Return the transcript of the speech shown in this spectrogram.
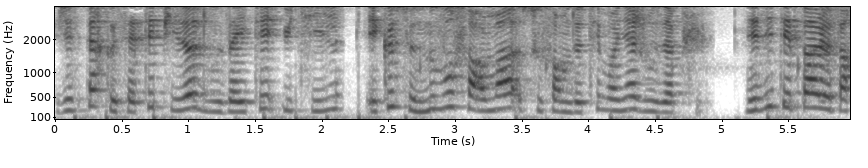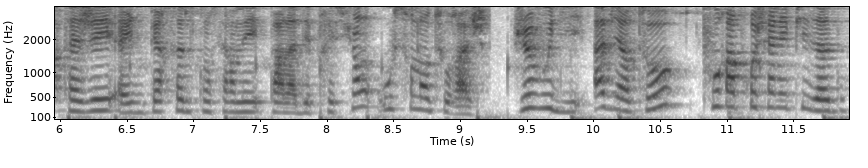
J'espère que cet épisode vous a été utile et que ce nouveau format sous forme de témoignage vous a plu. N'hésitez pas à le partager à une personne concernée par la dépression ou son entourage. Je vous dis à bientôt pour un prochain épisode.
